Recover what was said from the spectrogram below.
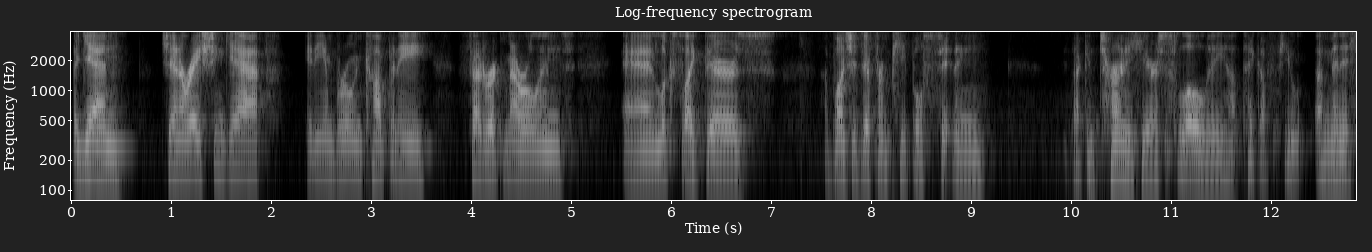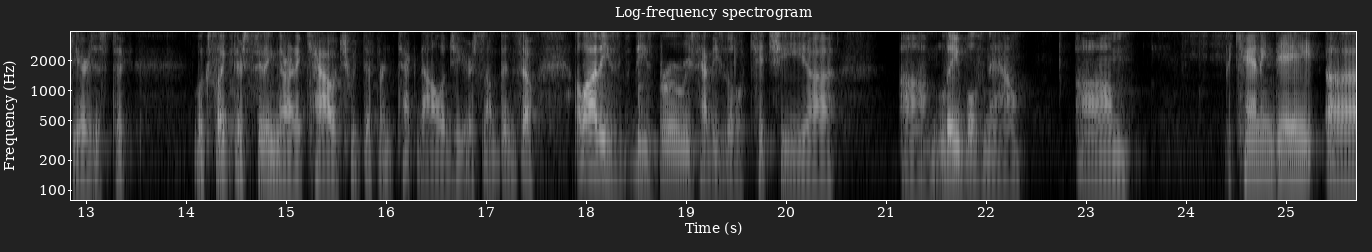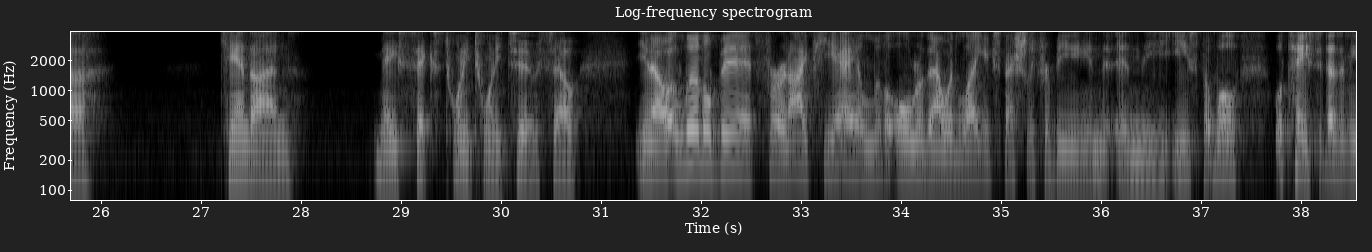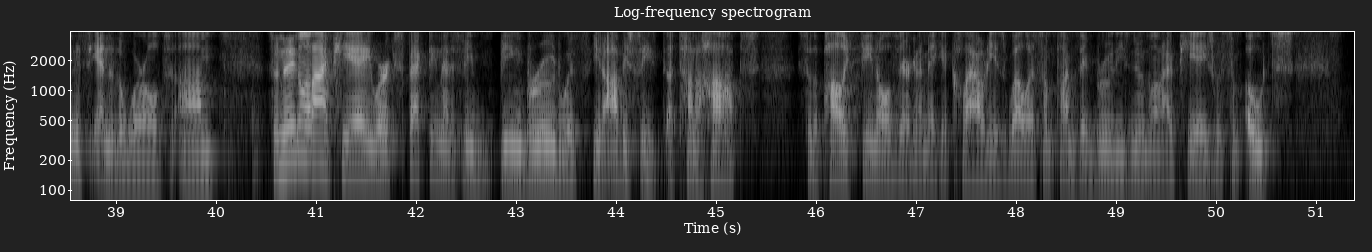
again, Generation Gap, Idiom Brewing Company, Frederick, Maryland, and looks like there's a bunch of different people sitting. If I can turn it here slowly, I'll take a few a minute here just to looks like they're sitting there on a couch with different technology or something. So a lot of these these breweries have these little kitschy uh, um, labels now. Um, the canning date uh, canned on May 6, 2022. So you know, a little bit for an IPA, a little older than I would like, especially for being in the, in the East, but we'll, we'll taste. It doesn't mean it's the end of the world. Um, so New England IPA, we're expecting that it's be, being brewed with, you know, obviously a ton of hops. So the polyphenols, they're going to make it cloudy as well as sometimes they brew these New England IPAs with some oats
